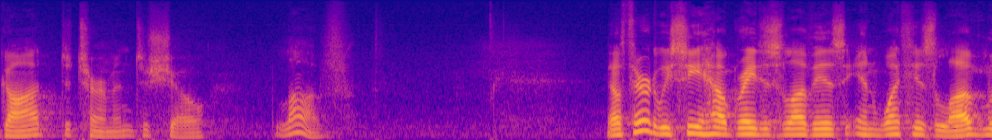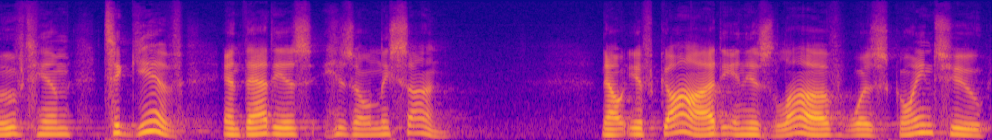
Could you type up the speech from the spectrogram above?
God determined to show love. Now, third, we see how great his love is in what his love moved him to give, and that is his only son. Now, if God, in his love, was going to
